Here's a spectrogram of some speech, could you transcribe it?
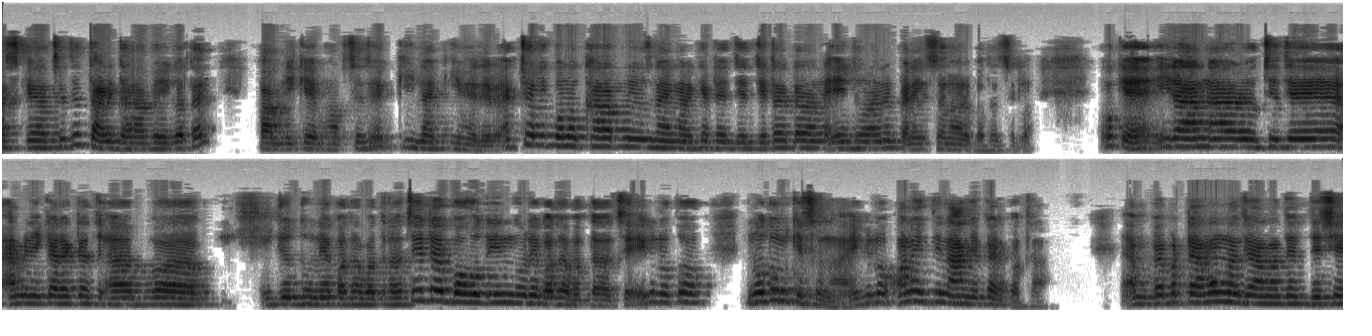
আজকে হচ্ছে যে তারই ধারাবাহিকতায় পাবলিকে ভাবছে যে কি না কি হয়ে যাবে। অ্যাকচুয়ালি কোনো খারাপ নিউজ নাই মার্কেটে যে যেটার কারণে এই ধরনের প্যানিক সেল হওয়ার কথা ছিল। ওকে ইরান আর হচ্ছে যে আমেরিকার একটা যুদ্ধ নিয়ে কথাবার্তা হচ্ছে, এটা বহুদিন ধরে কথাবার্তা হচ্ছে। এগুলো তো নতুন কিছু না, এগুলো অনেকদিন আগেকার কথা। ব্যাপারটা এমন না যে আমাদের দেশে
